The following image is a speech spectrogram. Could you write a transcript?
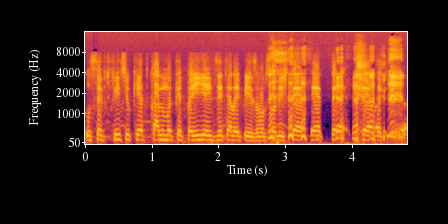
o sacrifício que é tocar numa campainha e dizer Telepisa. Uma pessoa diz te, te, te, Telepisa.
